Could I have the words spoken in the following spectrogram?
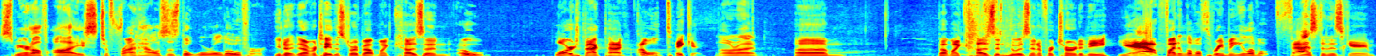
Smirnoff Ice to frat houses the world over. you know, did I ever tell you the story about my cousin? Oh, large backpack. I will take it. All right. Um, About my cousin who was in a fraternity. Yeah, fighting level three. Man, you level fast in this game.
